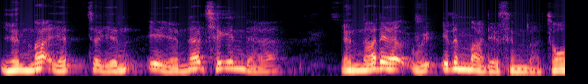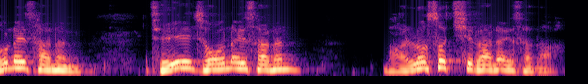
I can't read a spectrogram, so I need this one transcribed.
옛날 옛, 저 옛, 옛날 책인데 옛날에 이런 말이 있습니다. 좋은 의사는 제일 좋은 의사는 말로서 치료하는 의사다.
